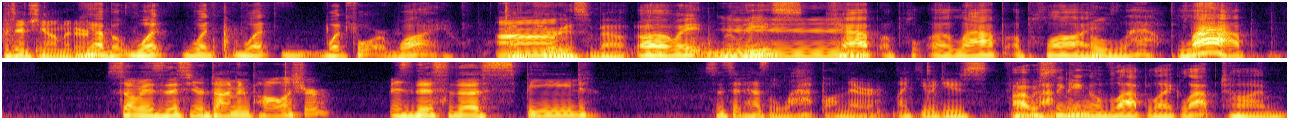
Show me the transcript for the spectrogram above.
potentiometer. Yeah, but what what what what for? Why? I'm Um, curious about. Oh wait, release cap appl- uh, lap apply. Oh, lap. Lap. So is this your diamond polisher? Is this the speed? Since it has lap on there, like you would use. For I was lapping? thinking of lap like lap time,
